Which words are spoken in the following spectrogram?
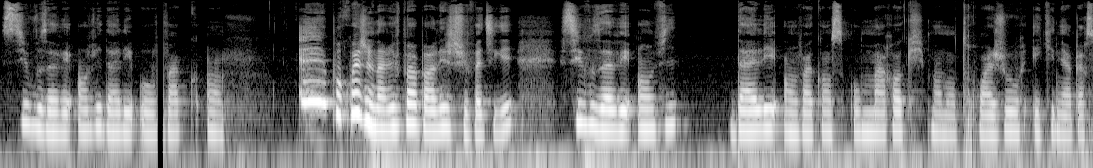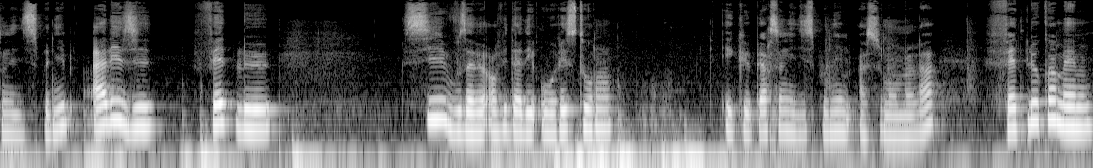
Si vous avez envie d'aller au vacances... Eh, pourquoi je n'arrive pas à parler? Je suis fatiguée. Si vous avez envie d'aller en vacances au Maroc pendant trois jours et qu'il n'y a personne disponible, allez-y, faites-le. Si vous avez envie d'aller au restaurant et que personne n'est disponible à ce moment-là, faites-le quand même.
